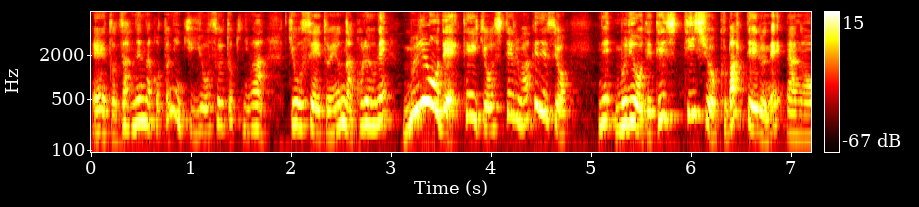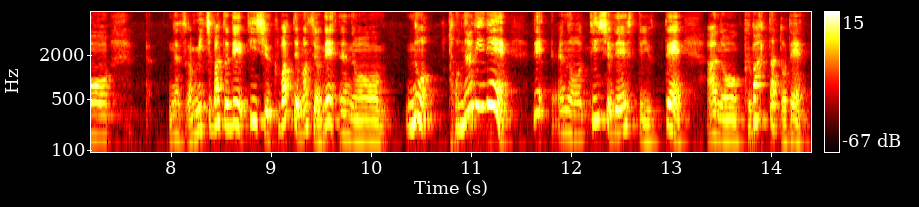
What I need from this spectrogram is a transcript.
えー、と残念なことに起業するときには、行政というのはこれをね、無料で提供してるわけですよ。ね、無料でティッシュを配っているね、あのなんですか、道端でティッシュ配ってますよね。あの、の、隣で、で、あの、ティッシュですって言って、あの、配ったとで、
